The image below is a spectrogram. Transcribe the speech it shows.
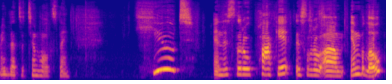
maybe that's a Tim Holtz thing. Cute. And this little pocket, this little, um, envelope.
